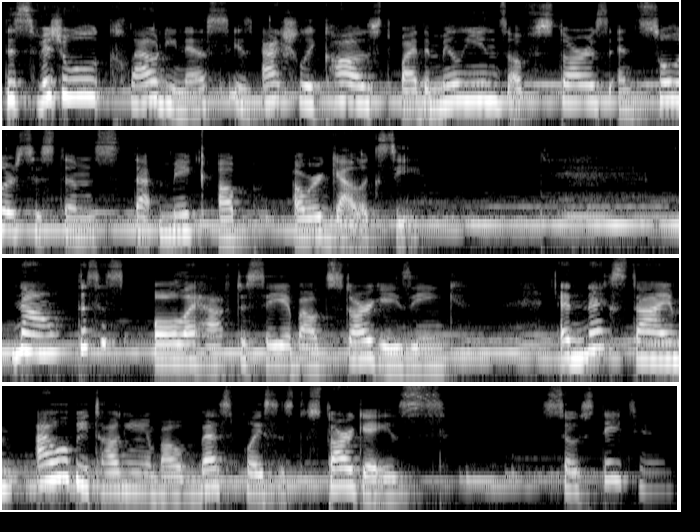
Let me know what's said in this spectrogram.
This visual cloudiness is actually caused by the millions of stars and solar systems that make up our galaxy. Now, this is all I have to say about stargazing. And next time, I will be talking about best places to stargaze. So stay tuned.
